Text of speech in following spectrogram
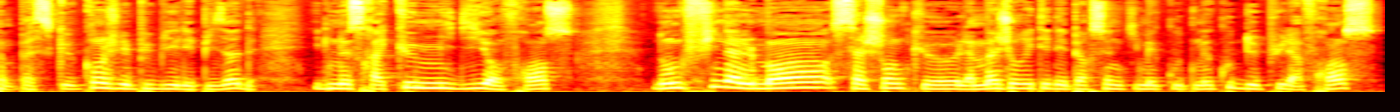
Parce que quand je vais publier l'épisode, il ne sera que midi en France. Donc finalement, sachant que la majorité des personnes qui m'écoutent m'écoutent depuis la France,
